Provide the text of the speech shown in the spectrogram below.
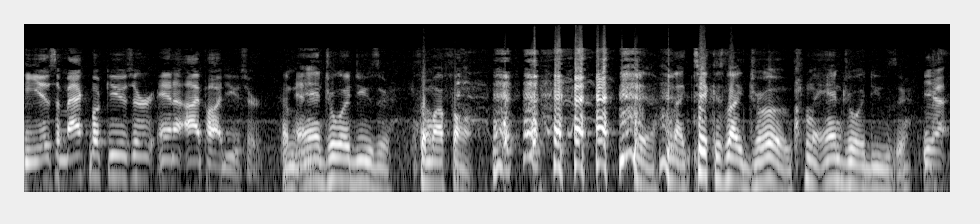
He is a MacBook user and an iPod user. I'm an Android user for my phone. yeah, like tech is like drugs. I'm an Android user. Yeah.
